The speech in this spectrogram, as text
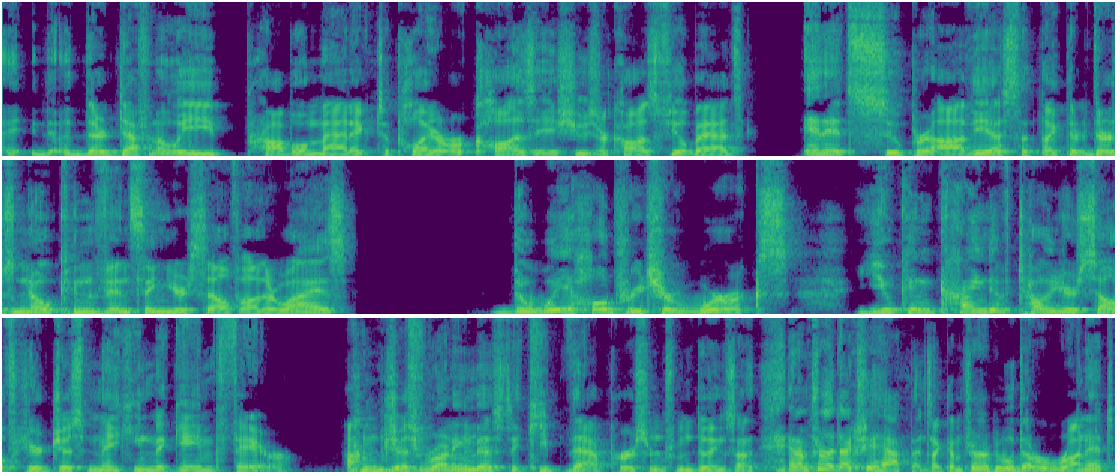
uh, they're definitely problematic to play or cause issues or cause feel bads and it's super obvious that like there, there's no convincing yourself otherwise. The way Hullbreacher works, you can kind of tell yourself you're just making the game fair. I'm just running this to keep that person from doing something. And I'm sure that actually happens. Like I'm sure there are people that run it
